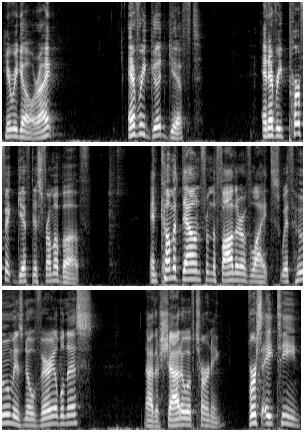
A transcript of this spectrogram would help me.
Here we go, right? Every good gift and every perfect gift is from above and cometh down from the Father of lights, with whom is no variableness, neither shadow of turning. Verse 18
